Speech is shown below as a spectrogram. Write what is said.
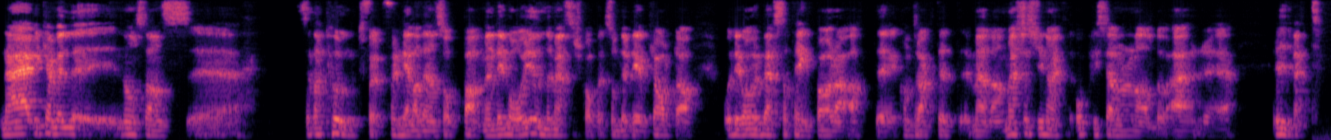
Nej, vi kan väl eh, någonstans eh, sätta punkt för, för hela den soppan. Men det var ju under mästerskapet som det blev klart. Då. Och det var väl bästa tänkbara att eh, kontraktet mellan Manchester United och Cristiano Ronaldo är eh, rivet.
